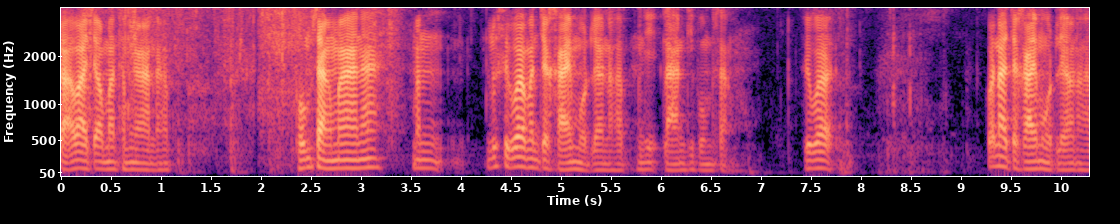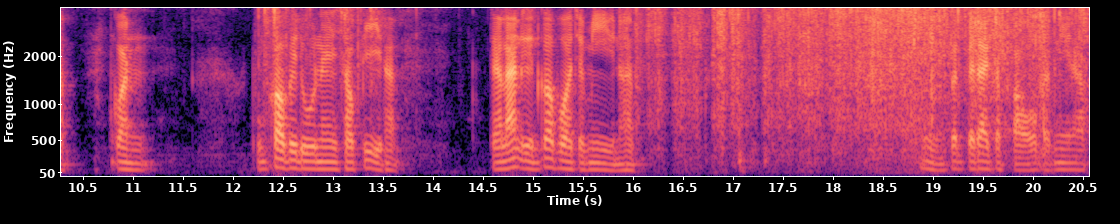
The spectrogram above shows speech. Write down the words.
กะว่าจะเอามาทำงานนะครับ ผมสั่งมานะ มัน รู้สึกว่ามันจะขายหมดแล้วนะครับ นี่ร้านที่ผมสั่ง คือว่า ก็น่าจะขายหมดแล้วนะครับ ก่อน ผมเข้าไปดูในช้อปปีนะครับ แต่ร้านอื่นก็พอจะมีอยู่นะครับนี่ก็จะได้กระเป๋าแบบนี้นะครับ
